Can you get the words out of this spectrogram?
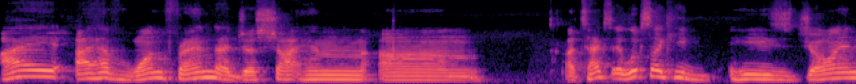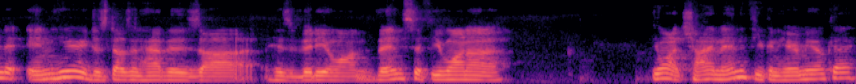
I I have one friend. I just shot him um, a text. It looks like he he's joined in here. He just doesn't have his uh, his video on. Vince, if you wanna if you want to chime in if you can hear me okay?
